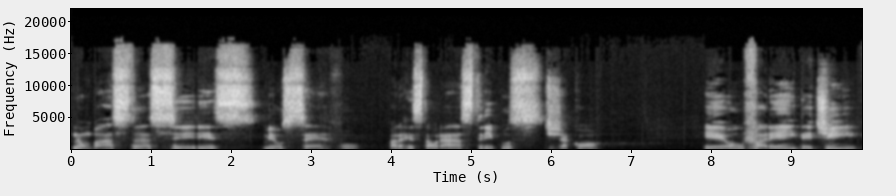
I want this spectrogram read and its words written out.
Não basta seres meu servo para restaurar as tribos de Jacó. Eu farei de ti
